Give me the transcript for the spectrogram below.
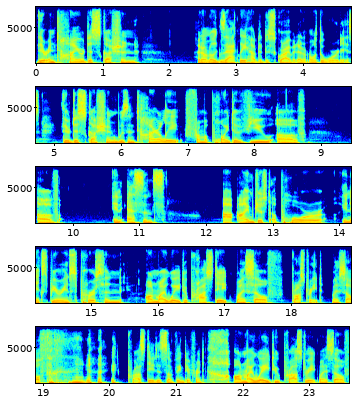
their entire discussion I don't know exactly how to describe it. I don't know what the word is. Their discussion was entirely from a point of view of, of, in essence, uh, I'm just a poor, inexperienced person on my way to prostrate myself, prostrate myself. prostate is something different. On my way to prostrate myself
